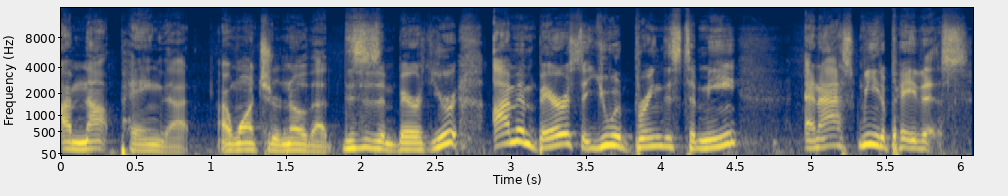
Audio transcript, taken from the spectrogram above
I'm not paying that. I want you to know that. This is embarrassing. You're I'm embarrassed that you would bring this to me and ask me to pay this.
